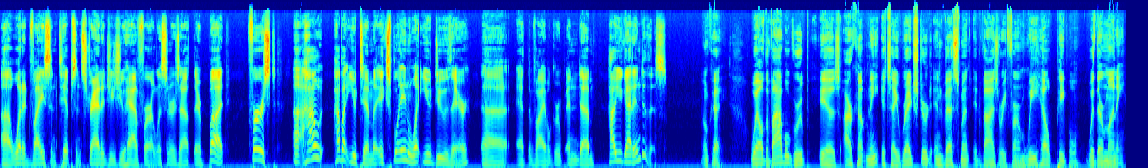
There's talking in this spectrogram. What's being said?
Uh, what advice and tips and strategies you have for our listeners out there. But first, uh, how how about you, Tim? Explain what you do there uh, at the Viable Group and um, how you got into this. Okay. Well, the Viable Group is our company. It's a registered investment advisory firm. We help people with their money.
